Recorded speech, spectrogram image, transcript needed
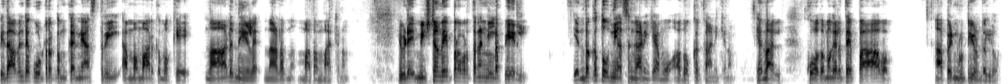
പിതാവിന്റെ കൂട്ടർക്കും കന്യാസ്ത്രീ അമ്മമാർക്കുമൊക്കെ നാട് നീളെ നടന്ന് മതം മാറ്റണം. ഇവിടെ മിഷണറി പ്രവർത്തനങ്ങളുടെ പേരിൽ എന്തൊക്കെ തോന്നിയാസം കാണിക്കാമോ അതൊക്കെ കാണിക്കണം. എന്നാൽ കോതമംഗലത്തെ പാവം ആ പെൺകുട്ടിയുണ്ടല്ലോ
